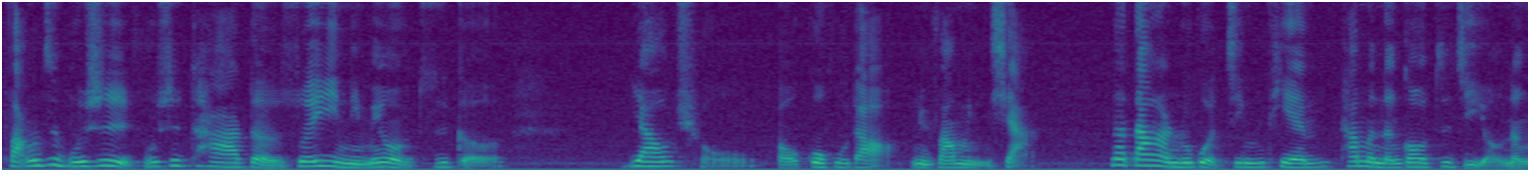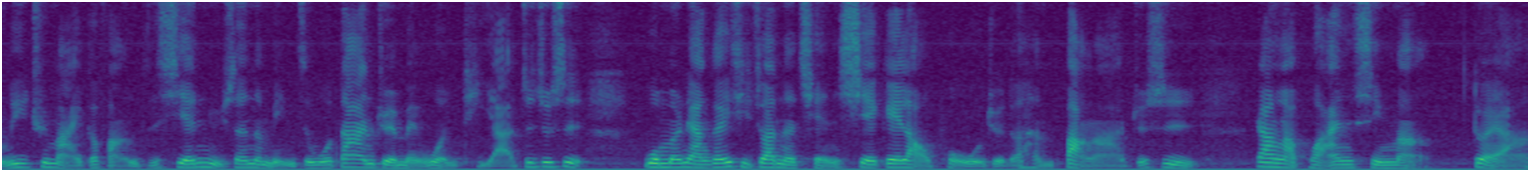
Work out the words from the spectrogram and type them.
房子不是不是他的，所以你没有资格要求过户到女方名下。那当然，如果今天他们能够自己有能力去买一个房子，写女生的名字，我当然觉得没问题啊。这就是我们两个一起赚的钱，写给老婆，我觉得很棒啊。就是让老婆安心嘛，对啊，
